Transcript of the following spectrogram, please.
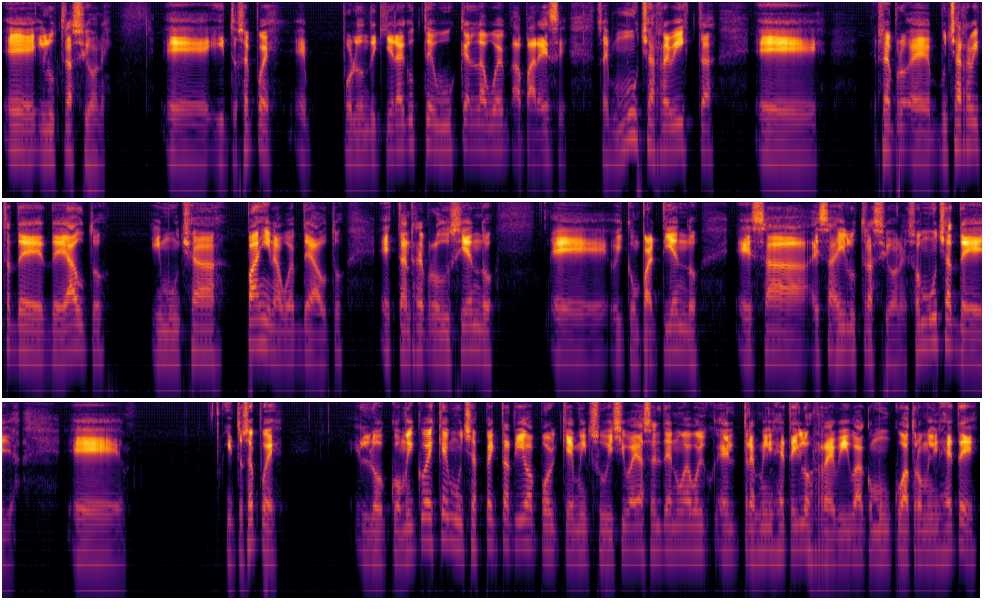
eh, ilustraciones. Eh, y entonces, pues, eh, por donde quiera que usted busque en la web, aparece. hay muchas revistas, muchas revistas de, de autos y muchas páginas web de autos están reproduciendo eh, y compartiendo esas ilustraciones. Son muchas de ellas. Eh, y entonces, pues, lo cómico es que hay mucha expectativa porque Mitsubishi vaya a hacer de nuevo el, 3000 GT y lo reviva como un 4000 GT.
